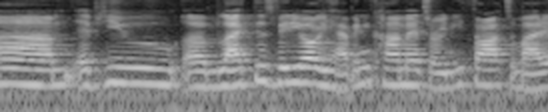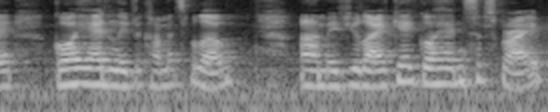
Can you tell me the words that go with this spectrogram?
Um, if you um, like this video or you have any comments or any thoughts about it, go ahead and leave the comments below. Um, if you like it, go ahead and subscribe.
